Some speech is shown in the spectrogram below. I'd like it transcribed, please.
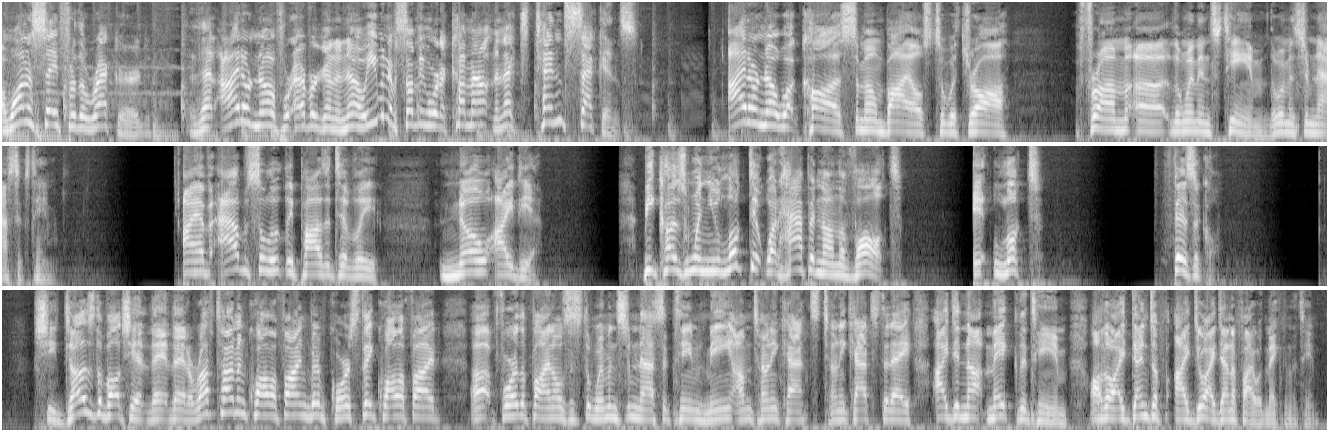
I want to say for the record that I don't know if we're ever going to know, even if something were to come out in the next 10 seconds. I don't know what caused Simone Biles to withdraw from uh, the women's team, the women's gymnastics team. I have absolutely positively no idea. Because when you looked at what happened on the vault, it looked physical. She does the vault. She had, they, they had a rough time in qualifying, but of course they qualified uh, for the finals. It's the women's gymnastic team. Me, I'm Tony Katz. Tony Katz today. I did not make the team, although identif- I do identify with making the team.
